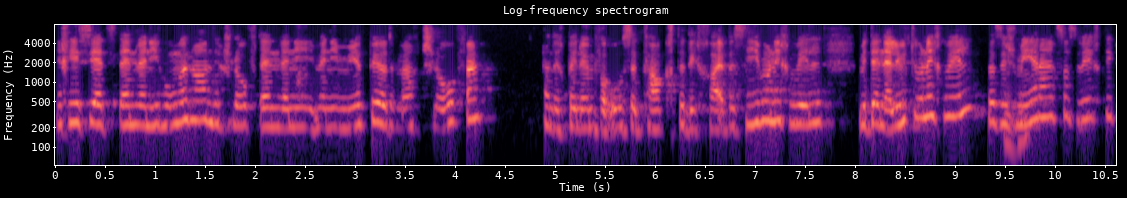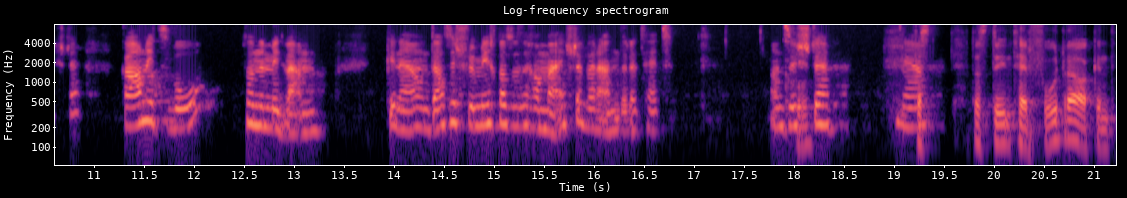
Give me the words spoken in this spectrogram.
Ich esse jetzt dann, wenn ich Hunger habe, ich schlafe dann, wenn ich, wenn ich müde bin oder möchte schlafen. Und ich bin nicht mehr von außen taktet. Ich kann eben sein, wo ich will, mit den Leuten, die ich will. Das ist mhm. mir eigentlich das Wichtigste. Gar nicht wo, sondern mit wem. Genau. Und das ist für mich das, was sich am meisten verändert hat. Ansonsten, cool. ja. Das, das klingt hervorragend.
